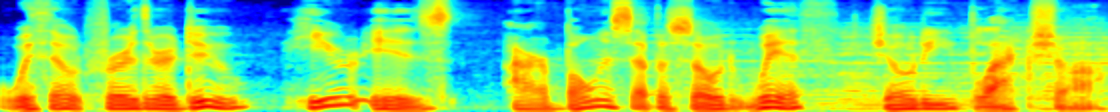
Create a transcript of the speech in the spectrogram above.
Without further ado, here is our bonus episode with Jody Blackshaw.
